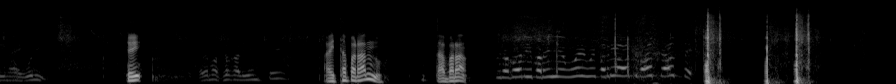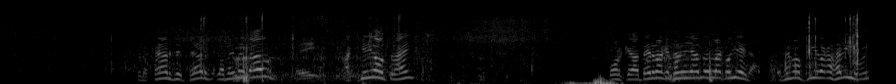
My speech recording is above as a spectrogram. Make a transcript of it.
¿Qué va a tirar ahí, Willy? Sí. Está demasiado caliente. Ahí está parando. Está parando. Mira, Connie, para arriba, güey, güey, para arriba, adelante, adelante, adelante. Pero esperarse, esperarse, ¿la habéis matado? Aquí hay otra, ¿eh? Porque la perra que está llevando es la collera. Esa no la que ha salido, ¿eh?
